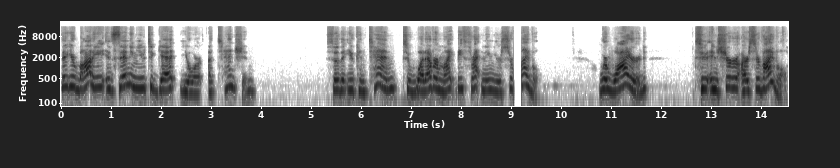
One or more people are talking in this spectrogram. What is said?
that your body is sending you to get your attention so that you can tend to whatever might be threatening your survival. We're wired to ensure our survival.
